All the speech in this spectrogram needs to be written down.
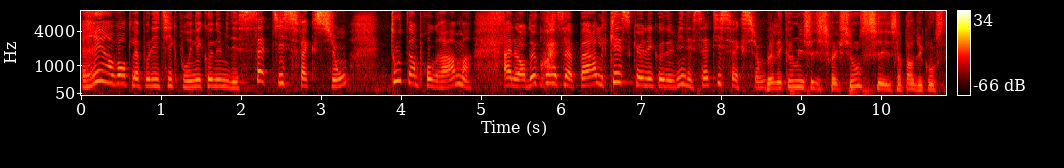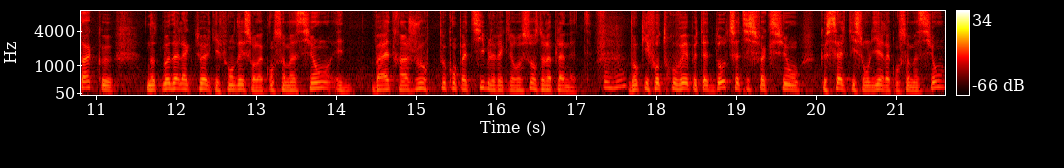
réinvente la politique pour une économie des satisfactions. Tout un programme. Alors, de quoi ça parle? Qu'est-ce que l'économie des satisfactions? Ben, L'économie des satisfactions, ça part du constat que notre modèle actuel, qui est fondé sur la consommation, est va être un jour peu compatible avec les ressources de la planète. Mhm. Donc il faut trouver peut-être d'autres satisfactions que celles qui sont liées à la consommation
